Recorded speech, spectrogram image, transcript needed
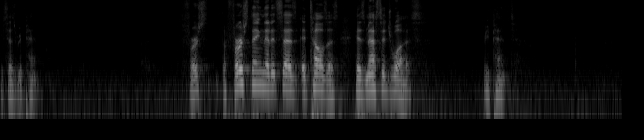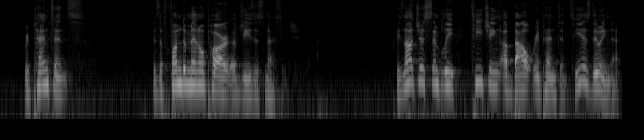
He says, repent. First, the first thing that it says, it tells us his message was repent. Repentance is a fundamental part of Jesus' message. He's not just simply teaching about repentance. He is doing that.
